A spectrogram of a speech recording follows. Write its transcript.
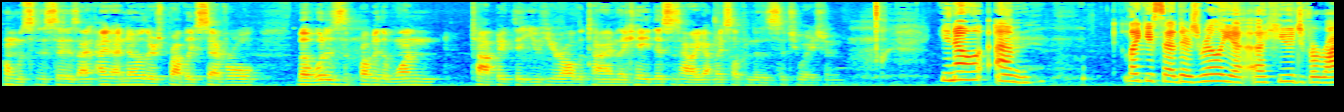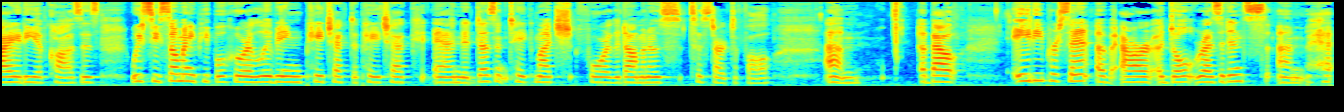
homelessness is? I, I know there's probably several, but what is the, probably the one topic that you hear all the time? Like, hey, this is how I got myself into this situation. You know, um, like you said, there's really a, a huge variety of causes. We see so many people who are living paycheck to paycheck, and it doesn't take much for the dominoes to start to fall. Um, about 80% of our adult residents um, ha-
